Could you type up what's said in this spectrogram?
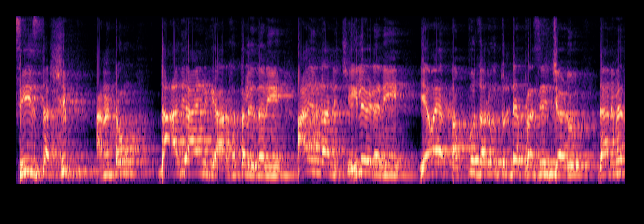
సీజ్ ద షిప్ అనటం దా- అది ఆయనకి అర్హత లేదని ఆయన దాన్ని చేయలేడని ఏమైనా తప్పు జరుగుతుంటే ప్రశ్నించాడు దాని మీద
